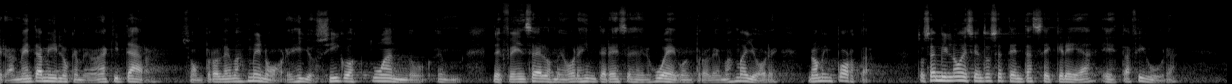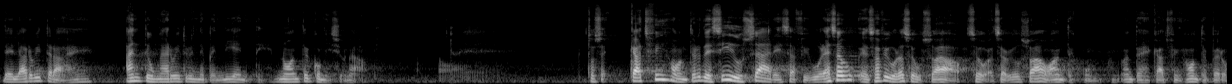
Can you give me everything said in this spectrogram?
realmente a mí lo que me van a quitar son problemas menores y yo sigo actuando en defensa de los mejores intereses del juego en problemas mayores, no me importa. Entonces en 1970 se crea esta figura del arbitraje ante un árbitro independiente, no ante el comisionado. Entonces, Catfin Hunter decide usar esa figura. Esa, esa figura se, usaba, se, se, había usado antes, con, antes de Catfin Hunter, pero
